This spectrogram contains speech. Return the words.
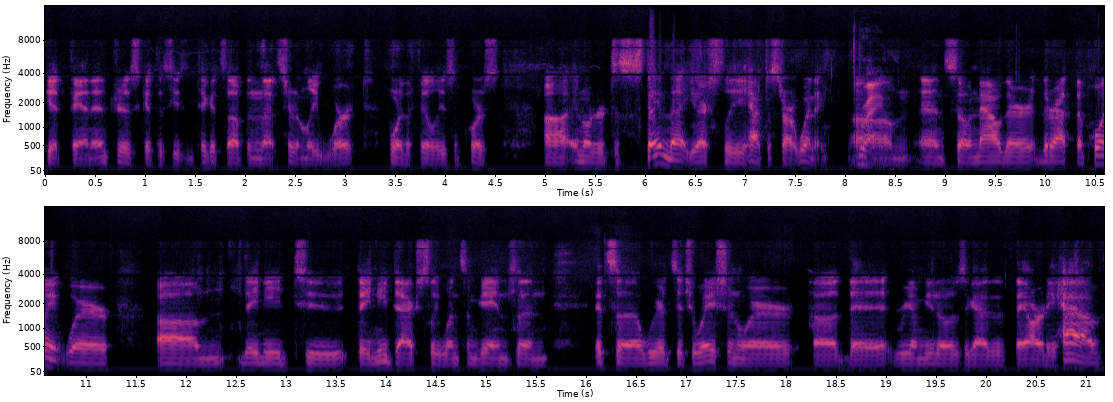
get fan interest get the season tickets up and that certainly worked for the Phillies of course uh, in order to sustain that, you actually have to start winning. Right. Um, and so now they're they're at the point where um, they need to they need to actually win some games, and it's a weird situation where uh, the Realmuto is a guy that they already have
